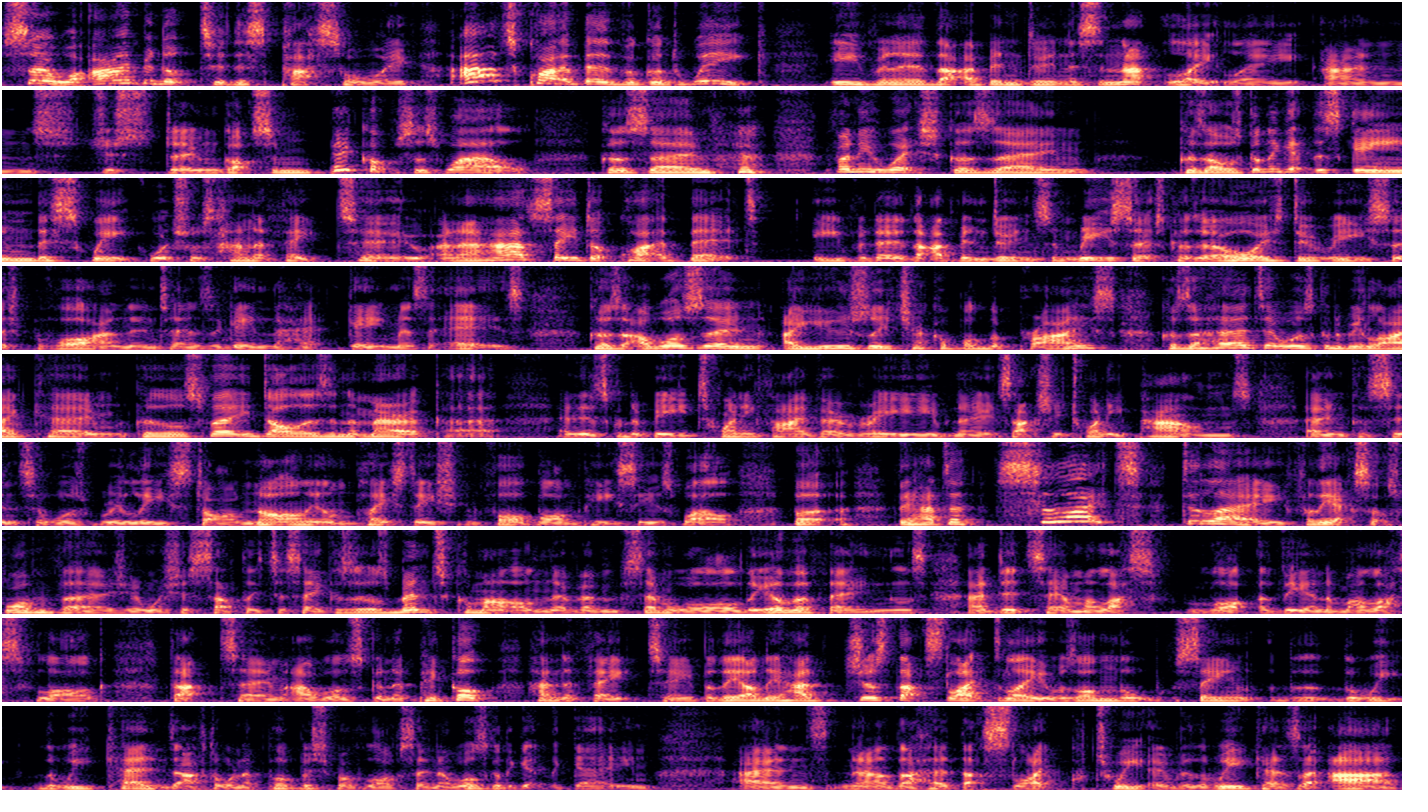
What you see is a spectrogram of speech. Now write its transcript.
So what I've been up to this past one week, I had quite a bit of a good week even though that I've been doing this and that lately, and just um, got some pickups as well. Because um, funny which, because um, because I was gonna get this game this week, which was Hand of Fate Two, and I had saved up quite a bit, even though that I've been doing some research because I always do research beforehand in terms of getting the game as it is. Because I wasn't, I usually check up on the price because I heard it was going to be like, um because it was thirty dollars in America and it's going to be twenty five every, even though it's actually twenty pounds. And um, because since it was released on not only on PlayStation Four but on PC as well, but they had a slight delay for the Xbox One version, which is sadly to say because it was meant to come out on November seventh. Well, all the other things I did say on my last vlog, at the end of my last vlog that um, I was going to pick up Hand of Fate 2, but they only had just that slight delay. It was on the same the, the week the weekend after when I published my vlog saying I was going to get the game, and now that I heard that slight tweet over the weekend, it's like ah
